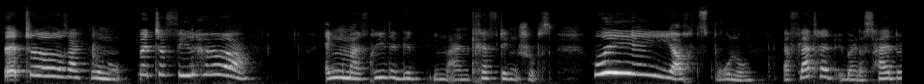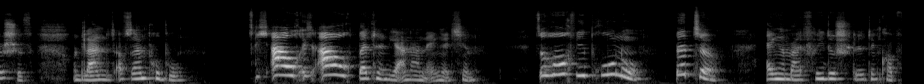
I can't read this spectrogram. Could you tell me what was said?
Bitte, sagt Bruno, bitte viel höher. Engel Malfriede gibt ihm einen kräftigen Schubs. Hui, jauchzt Bruno. Er flattert über das halbe Schiff und landet auf seinem Popo. Ich auch, ich auch, betteln die anderen Engelchen. So hoch wie Bruno. Bitte. Engel Malfriede schüttelt den Kopf.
